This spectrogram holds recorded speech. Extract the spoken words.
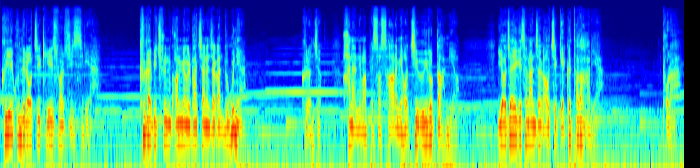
그의 군대를 어찌 계수할 수 있으랴? 그가 비추는 광명을 받지 않은 자가 누구냐? 그런즉 하나님 앞에서 사람이 어찌 의롭다 하며 여자에게서 난 자가 어찌 깨끗하다 하랴? 보라,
